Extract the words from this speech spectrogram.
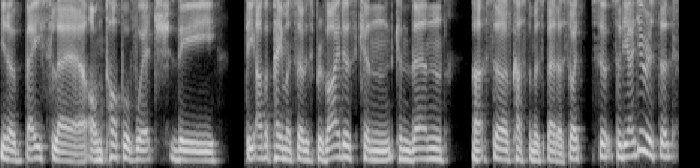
you know base layer on top of which the the other payment service providers can can then uh, serve customers better. So, so so the idea is that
